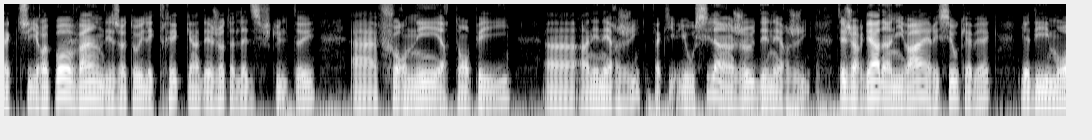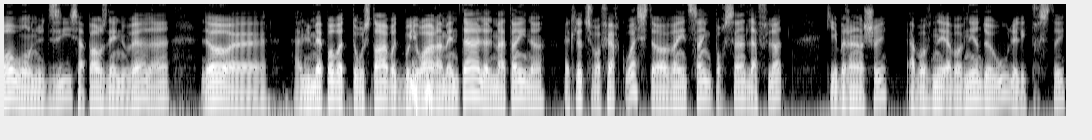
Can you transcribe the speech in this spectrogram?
Fait que tu n'iras pas vendre des autos électriques quand déjà tu as de la difficulté à fournir ton pays en, en énergie. Fait qu'il y a aussi l'enjeu d'énergie. Tu sais, je regarde en hiver, ici au Québec, il y a des mois où on nous dit, ça passe des nouvelles, hein, là, euh, allumez pas votre toaster, votre bouilloire en même temps, là, le matin, là. Fait que là, tu vas faire quoi si tu as 25% de la flotte qui est branchée? Elle va venir, elle va venir de où, l'électricité?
